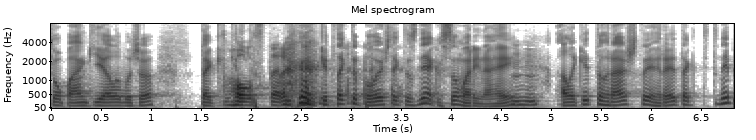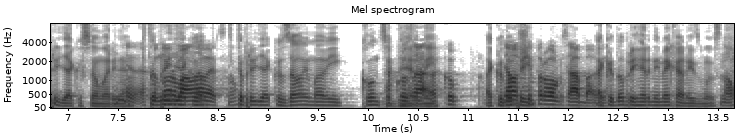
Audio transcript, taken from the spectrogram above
topánky alebo čo, tak Holster. Keď, keď takto povieš, tak to znie ako somarina, hej? Mm-hmm. Ale keď to hráš v tej hre, tak to nepríde ako somarina. Nie, ako to, príde ako, vec, no? to príde ako zaujímavý koncept ako herný. Za, ako ako ďalší dobrý, prvok zábavy. Ako dobrý herný mechanizmus. No.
